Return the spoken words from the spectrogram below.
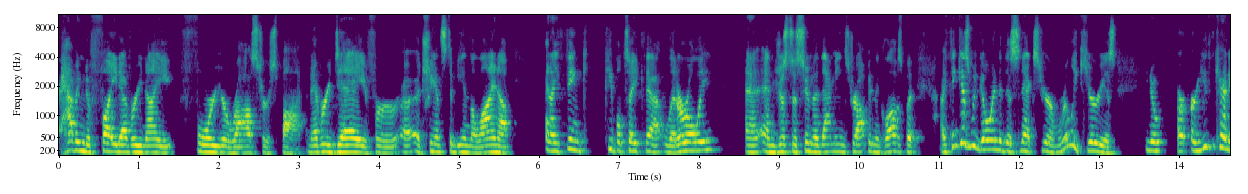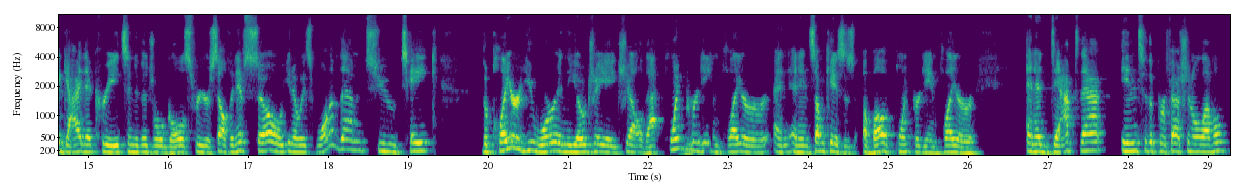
having to fight every night for your roster spot and every day for a, a chance to be in the lineup. And I think people take that literally and, and, just assume that that means dropping the gloves. But I think as we go into this next year, I'm really curious. You know, are, are you the kind of guy that creates individual goals for yourself? And if so, you know, is one of them to take the player you were in the OJHL, that point per mm-hmm. game player, and, and in some cases above point per game player, and adapt that into the professional level?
